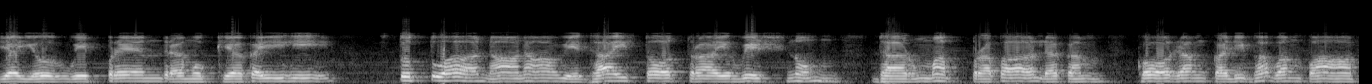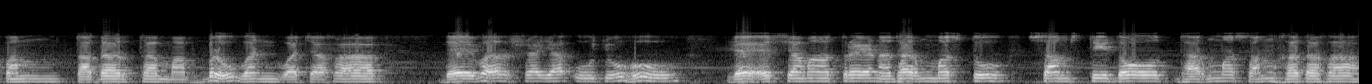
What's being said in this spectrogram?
ययुर्विप्रेन्द्रमुख्यकैः। स्तुत्वा नानाविधैस्तोत्रैर्विष्णुं धर्मप्रपालकम् घोरं कलिभवं पापं तदर्थमब्रुवन्वचः देवर्षय ऊचुः लेशमात्रेण धर्मस्तु संस्थितो धर्मसंहतः।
